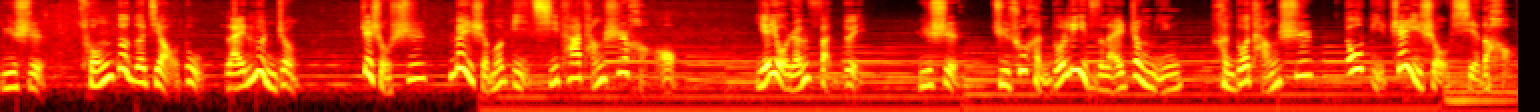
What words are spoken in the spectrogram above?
于是从各个角度来论证这首诗为什么比其他唐诗好；也有人反对，于是举出很多例子来证明很多唐诗都比这一首写得好。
